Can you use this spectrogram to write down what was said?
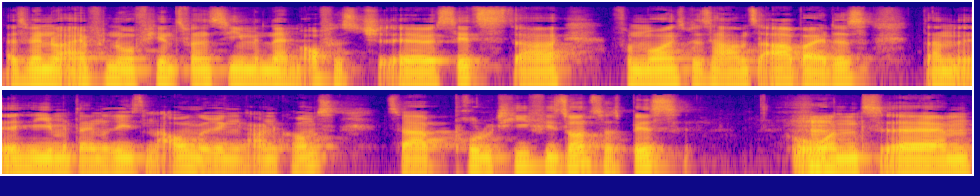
als wenn du einfach nur 24-7 in deinem Office äh, sitzt, da von morgens bis abends arbeitest, dann äh, hier mit deinen riesen Augenringen ankommst, zwar produktiv wie sonst was bist, hm. und ähm,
